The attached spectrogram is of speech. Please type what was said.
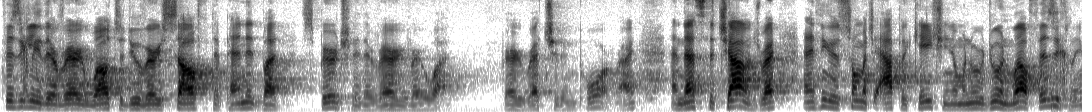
physically they're very well to do, very self dependent, but spiritually they're very, very what? Very wretched and poor, right? And that's the challenge, right? And I think there's so much application. You know, when we're doing well physically,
